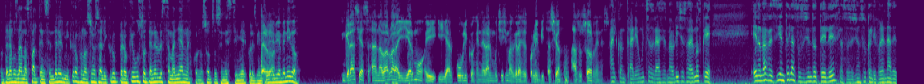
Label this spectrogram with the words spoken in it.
No tenemos nada más falta encender el micrófono, señor Salicrup, pero qué gusto tenerlo esta mañana con nosotros en este miércoles 29. Bienvenido. Gracias, Ana Bárbara, Guillermo y, y, al público en general. Muchísimas gracias por la invitación. A sus órdenes. Al contrario, muchas gracias, Mauricio. Sabemos que en horas recientes, la Asociación de Hoteles, la Asociación Subcaliforniana de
